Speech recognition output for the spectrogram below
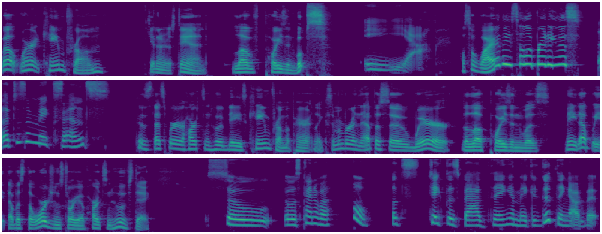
Well, where it came from, you can understand. Love, poison, whoops. Yeah, Also, why are they celebrating this? That doesn't make sense. Because that's where Hearts and Hoof Days came from, apparently. Because I remember in the episode where the love poison was made up, we, that was the origin story of Hearts and Hooves Day. So it was kind of a, oh, let's take this bad thing and make a good thing out of it.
